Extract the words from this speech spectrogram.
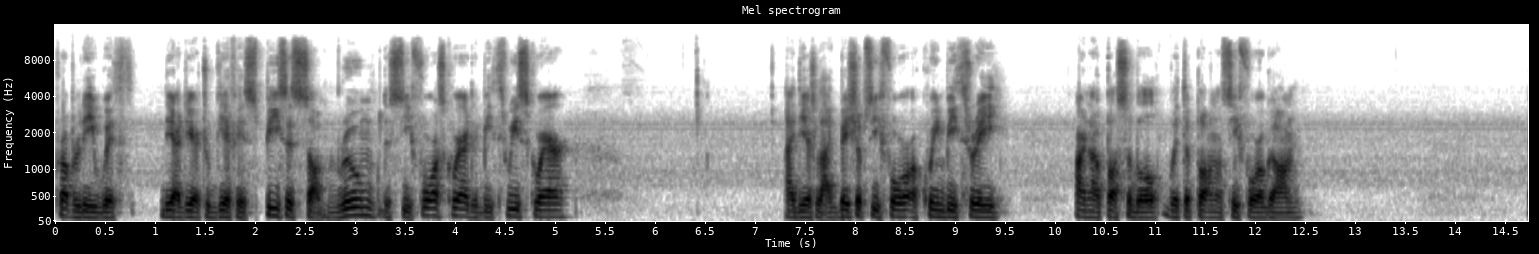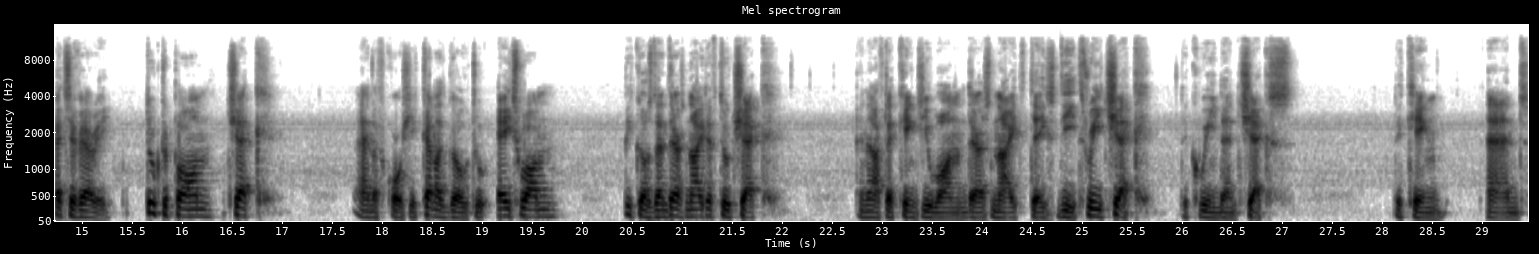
probably with the idea to give his pieces some room, the c4 square, the b3 square. Ideas like bishop c4 or queen b3 are now possible with the pawn on c4 gone. Etcheverry took the pawn, check, and of course you cannot go to h1 because then there's knight f2 check and after king g1 there's knight takes d3 check. The queen then checks the king and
